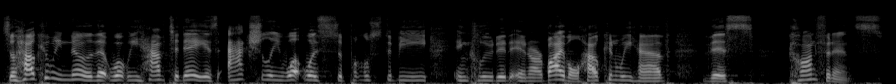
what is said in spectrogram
So, how can we know that what we have today is actually what was supposed to be included in our Bible? How can we have this confidence?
